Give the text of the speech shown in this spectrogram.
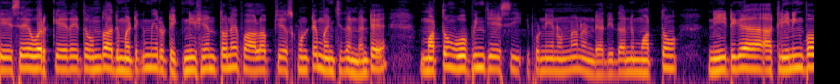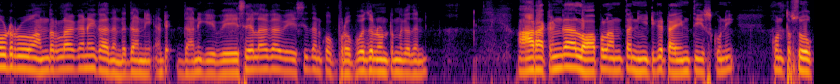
చేసే వర్క్ ఏదైతే ఉందో అది మటుకు మీరు టెక్నీషియన్తోనే ఫాలోఅప్ చేసుకుంటే మంచిదండి. అంటే మొత్తం ఓపెన్ చేసి ఇప్పుడు నేను ఉన్నానండి అది దాన్ని మొత్తం నీట్గా ఆ క్లీనింగ్ పౌడర్ అందరిలాగానే కాదండి దాన్ని. అంటే దానికి వేసేలాగా వేసి దానికి ఒక ప్రపోజల్ ఉంటుంది కదండి. ఆ రకంగా లోపలంతా నీట్గా టైం తీసుకుని కొంత సోక్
